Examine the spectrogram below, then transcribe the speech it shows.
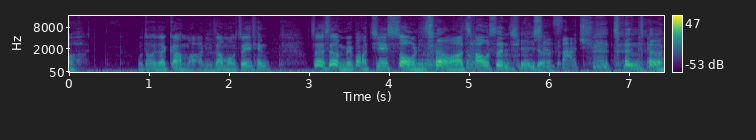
哦。我到底在干嘛？你知道吗？我这一天真的是没办法接受，你知道吗？超生气的。人生法 趣，真的。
